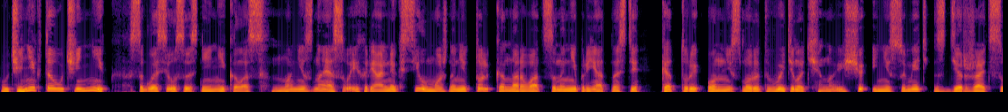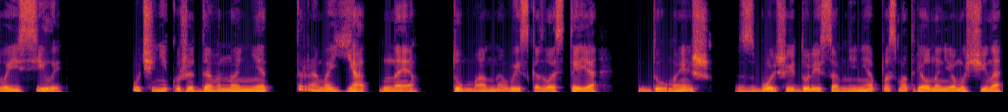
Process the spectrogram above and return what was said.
«Ученик-то ученик», – согласился с ней Николас, «но не зная своих реальных сил, можно не только нарваться на неприятности – который он не сможет вытянуть, но еще и не суметь сдержать свои силы. «Ученик уже давно не травоядная», – туманно высказалась Тея. «Думаешь?» – с большей долей сомнения посмотрел на нее мужчина.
